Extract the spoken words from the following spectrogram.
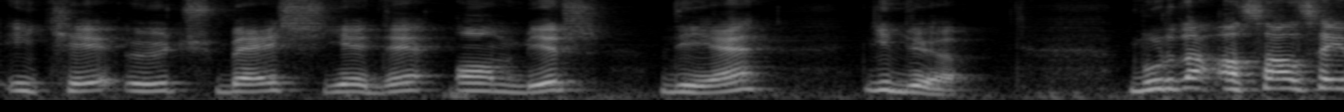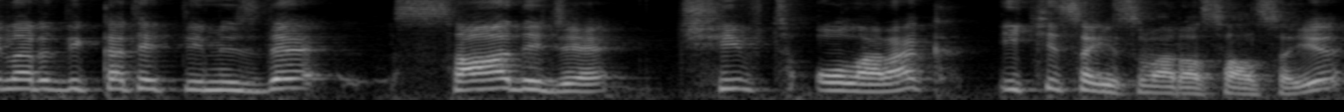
2, 3, 5, 7, 11 diye gidiyor. Burada asal sayılara dikkat ettiğimizde sadece çift olarak 2 sayısı var asal sayı.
